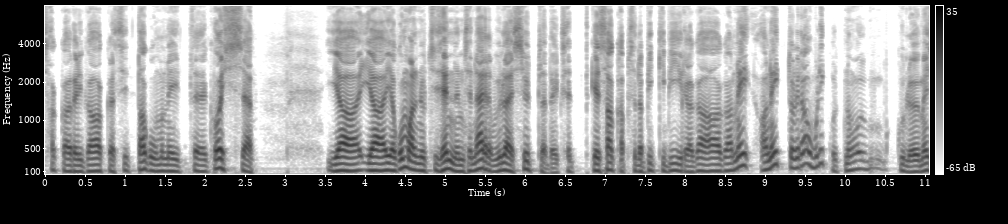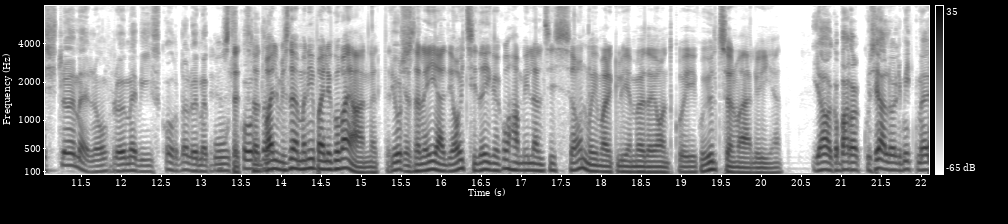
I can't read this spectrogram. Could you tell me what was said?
Sakariga hakkasid taguma neid krosse ja, ja, ja kummal nüüd siis ennem see närv üles ütleb, eks, et kes hakkab seda pikki piire, aga, aga Anett, oli rahulikult, no kui lööme, siis lööme, noh, lööme viis korda, lööme kuus Just, korda. sa oled valmis lööma nii palju, kui vaja on, et, et Just. ja sa leiad ja otsid õige koha, millal siis on võimalik lüüa mööda joont, kui, kui üldse on vaja lüüa. ja aga paraku seal oli mitme,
